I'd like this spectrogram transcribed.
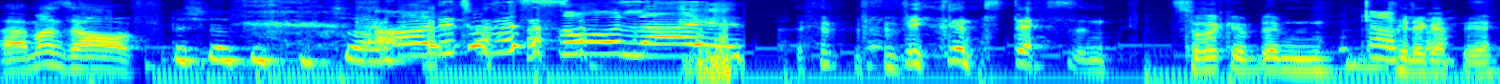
Äh, machen Sie auf. Oh, die tut mir so leid. Währenddessen zurück im, im Oh Telecafé.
